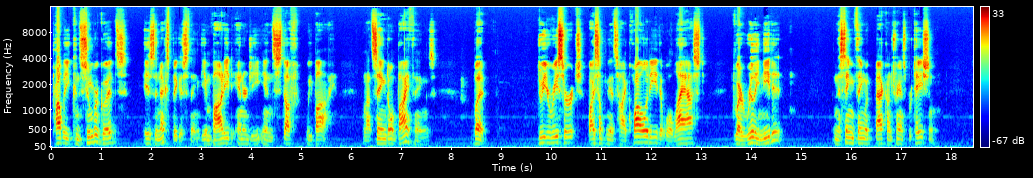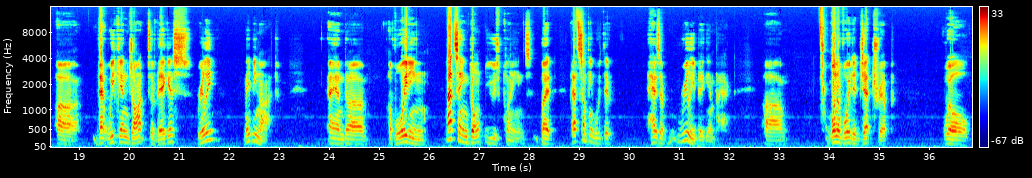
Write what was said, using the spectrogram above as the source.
probably consumer goods is the next biggest thing. The embodied energy in stuff we buy. I'm not saying don't buy things, but do your research, buy something that's high quality, that will last. Do I really need it? And the same thing with back on transportation. Uh, that weekend jaunt to Vegas, really? Maybe not. And uh, avoiding, not saying don't use planes, but that's something that has a really big impact. Uh, one avoided jet trip will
